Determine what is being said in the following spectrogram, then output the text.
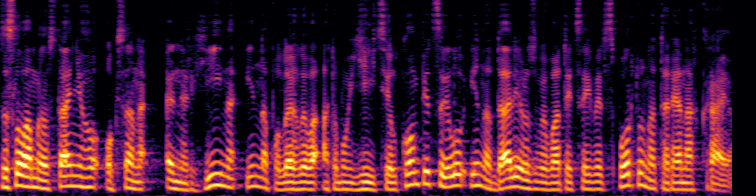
За словами останнього, Оксана енергійна і наполеглива, а тому їй цілком під силу і надалі розвивати цей вид спорту на теренах краю.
